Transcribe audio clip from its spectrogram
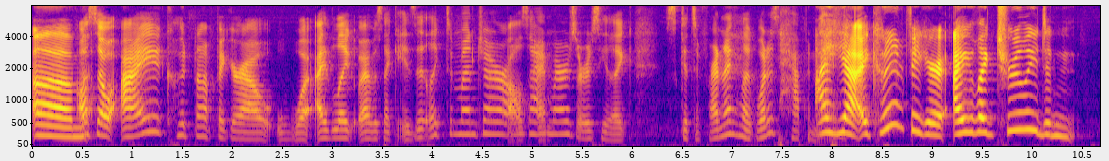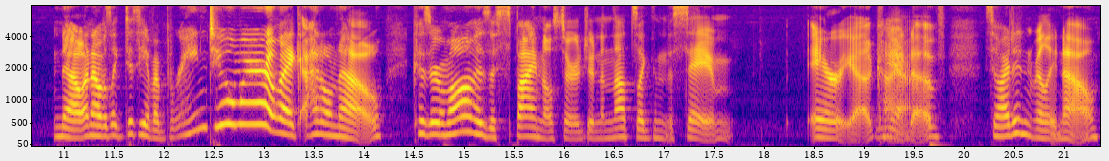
Um, Also, I could not figure out what I like. I was like, is it like dementia or Alzheimer's, or is he like schizophrenic? Like, what is happening? I yeah, I couldn't figure. I like truly didn't know, and I was like, "Does he have a brain tumor?" Like, I don't know, because her mom is a spinal surgeon, and that's like in the same area, kind Yeah. of. So I didn't really know.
